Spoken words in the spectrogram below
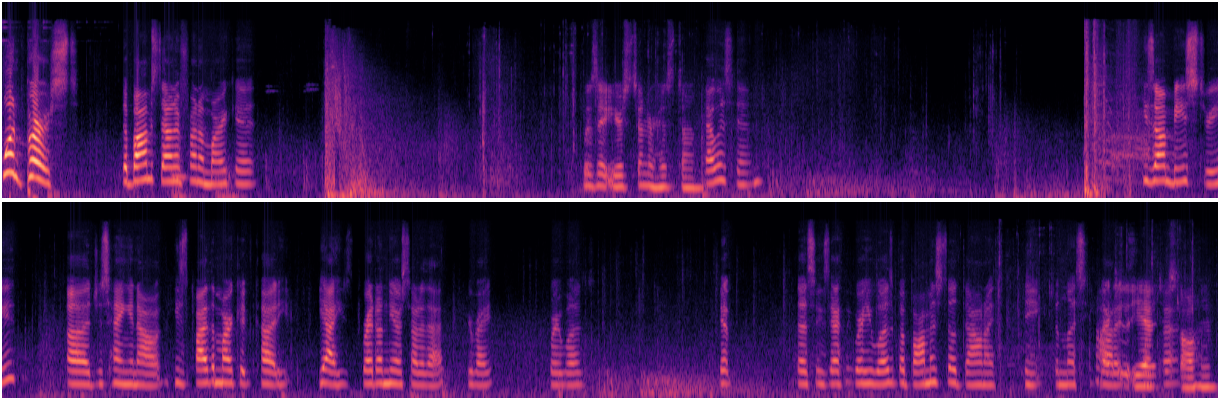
One burst. The bomb's down in front of market. Was it your stun or his stun? That was him. He's on B Street, uh, just hanging out. He's by the market cut. He- yeah, he's right on the other side of that. You're right, where he was. Yep, that's exactly where he was. But bomb is still down, I think, unless he I got ju- it. yeah, I just saw him.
